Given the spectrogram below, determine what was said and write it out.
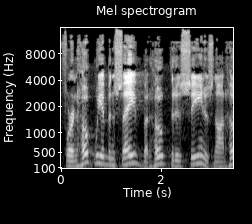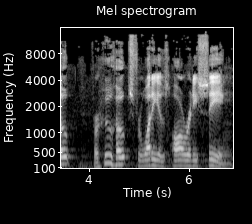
For in hope we have been saved, but hope that is seen is not hope, for who hopes for what he is already seeing?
